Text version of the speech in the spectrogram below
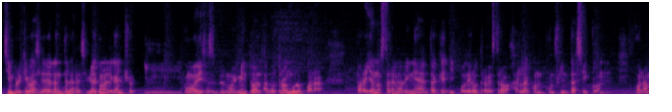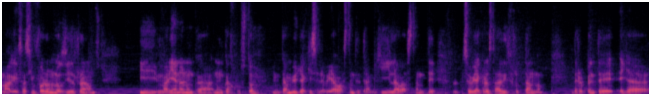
Siempre que iba hacia adelante la recibía con el gancho y, como dices, el movimiento al, otro ángulo para para ya no estar en la línea de ataque y poder otra vez trabajarla con, con fintas y con, con amagues. Así fueron los 10 rounds. Y Mariana nunca, nunca ajustó. En cambio, Jackie se le veía bastante tranquila, bastante, se veía que lo estaba disfrutando. De repente ella,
